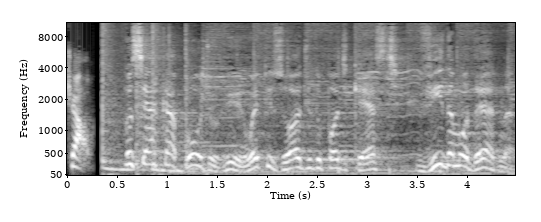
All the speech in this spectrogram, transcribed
Tchau. Você acabou de ouvir um episódio do podcast Vida Moderna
